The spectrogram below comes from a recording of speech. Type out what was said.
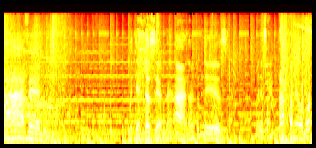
Ah, velho. Vai ter a vida zero, né? Ah, não, então beleza. Beleza, só um tapa nela agora.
